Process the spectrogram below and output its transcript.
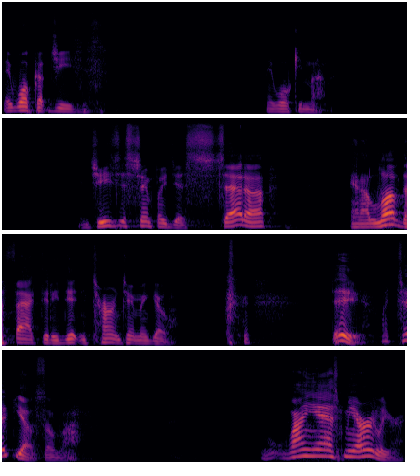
they woke up Jesus. They woke him up. And Jesus simply just sat up, and I love the fact that he didn't turn to him and go, Dude, what took y'all so long? Why didn't you ask me earlier?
